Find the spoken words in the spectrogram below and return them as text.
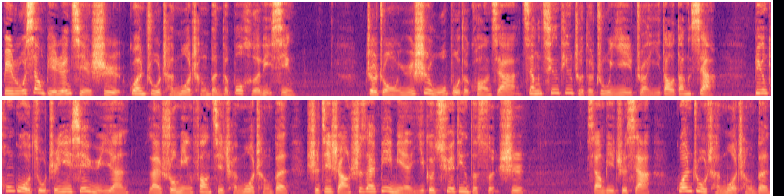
比如向别人解释关注沉没成本的不合理性。这种于事无补的框架将倾听者的注意转移到当下，并通过组织一些语言来说明放弃沉没成本实际上是在避免一个确定的损失。相比之下，关注沉没成本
